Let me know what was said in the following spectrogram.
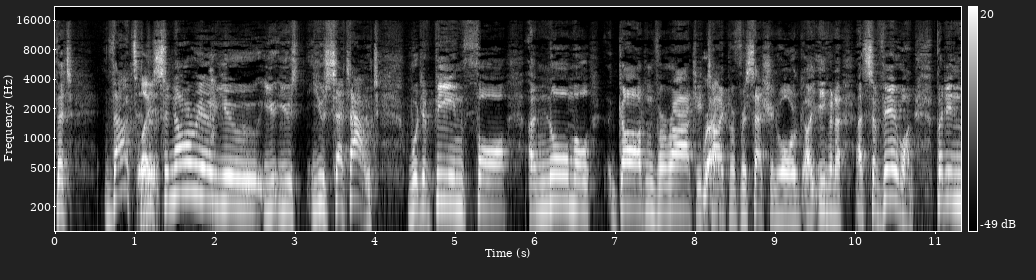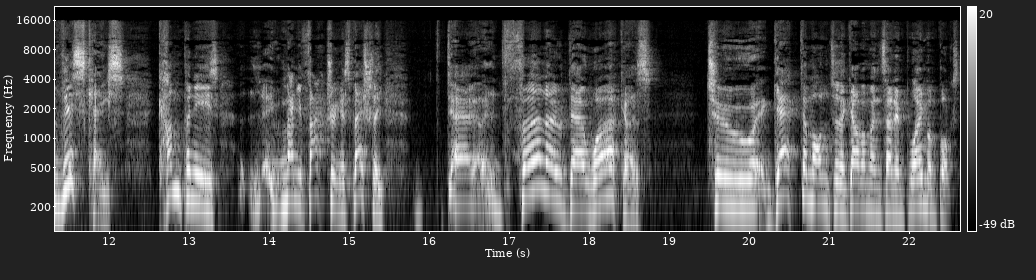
that that Please. the scenario you, you you you set out would have been for a normal garden variety right. type of recession, or, or even a, a severe one. But in this case, companies, manufacturing especially, uh, furloughed their workers to get them onto the government's unemployment books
